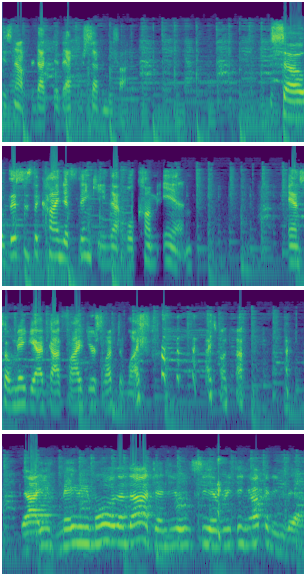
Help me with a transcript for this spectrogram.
is not productive after 75. So this is the kind of thinking that will come in. And so maybe I've got five years left of life. I don't know. Yeah, maybe more than that, and you'll see everything happening there.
